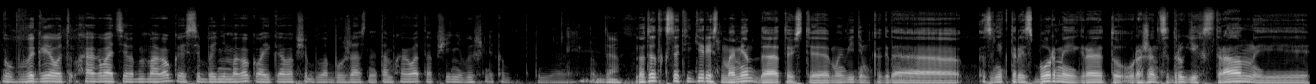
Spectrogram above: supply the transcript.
Ну, в игре вот Хорватия-Марокко, если бы не Марокко, игра вообще была бы ужасная. Там хорваты вообще не вышли как будто бы на... Да. Ну, Вот это, кстати, интересный момент, да, то есть э, мы видим, когда за некоторые сборные играют уроженцы других стран, и а,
